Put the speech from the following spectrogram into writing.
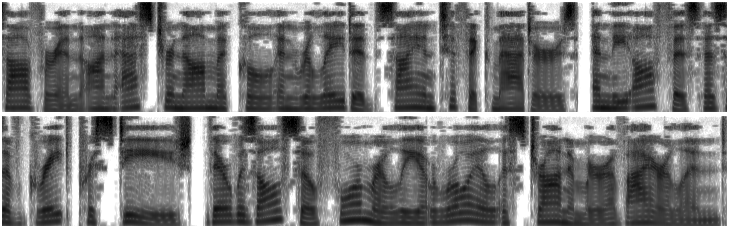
sovereign on astronomical and related scientific matters, and the office is of great prestige. There was also formerly a Royal Astronomer of Ireland.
